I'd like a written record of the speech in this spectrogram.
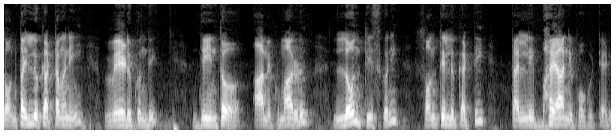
సొంత ఇల్లు కట్టమని వేడుకుంది. దీంతో ఆమె కుమారుడు లోన్ తీసుకొని సొంతిల్లు కట్టి తల్లి భయాన్ని పోగొట్టాడు.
